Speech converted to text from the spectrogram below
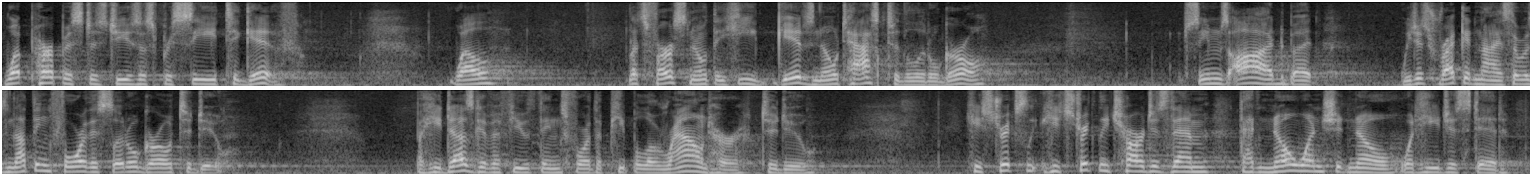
What purpose does Jesus proceed to give? Well, let's first note that he gives no task to the little girl. Seems odd, but we just recognize there was nothing for this little girl to do. But he does give a few things for the people around her to do. He strictly, he strictly charges them that no one should know what he just did.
